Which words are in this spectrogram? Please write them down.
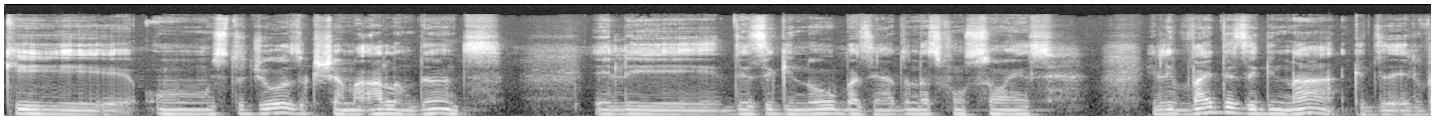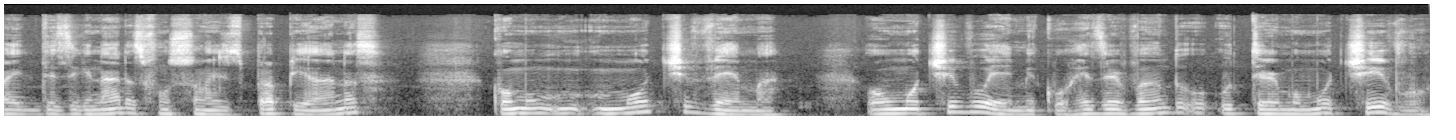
que um estudioso que chama Alan Dantes, ele designou baseado nas funções ele vai designar, quer dizer, ele vai designar as funções propianas como motivema ou motivo êmico, reservando o termo motivo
